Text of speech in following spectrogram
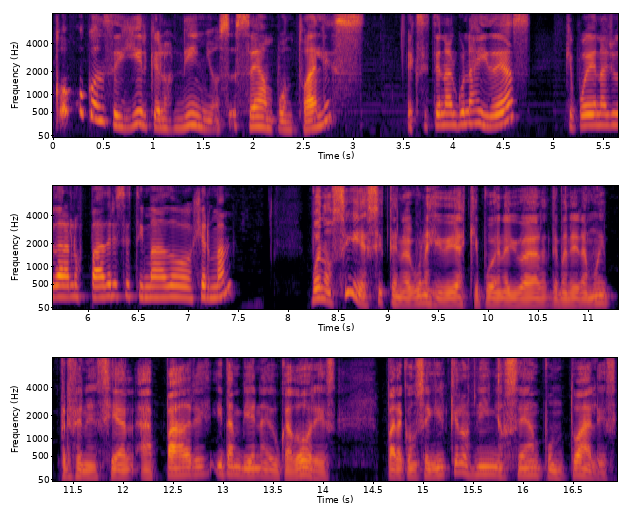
¿cómo conseguir que los niños sean puntuales? ¿Existen algunas ideas que pueden ayudar a los padres, estimado Germán? Bueno, sí, existen algunas ideas que pueden ayudar de manera muy preferencial a padres y también a educadores para conseguir que los niños sean puntuales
